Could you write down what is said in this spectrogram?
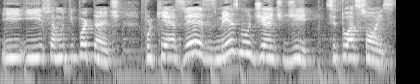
e, e isso é muito importante, porque às vezes, mesmo diante de situações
